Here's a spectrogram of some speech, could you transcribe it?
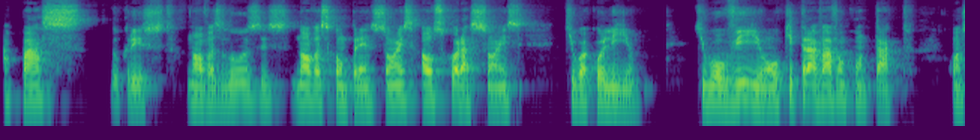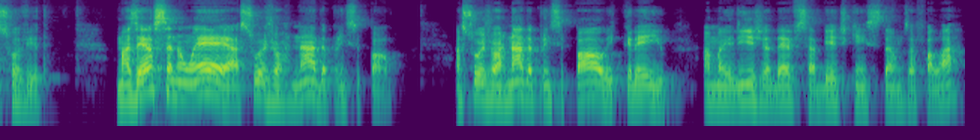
a paz do Cristo, novas luzes, novas compreensões aos corações que o acolhiam, que o ouviam ou que travavam contato com a sua vida. Mas essa não é a sua jornada principal. A sua jornada principal, e creio a maioria já deve saber de quem estamos a falar,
